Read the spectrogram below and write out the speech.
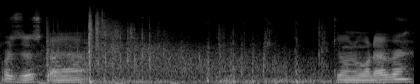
Where's this guy at? Doing whatever.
